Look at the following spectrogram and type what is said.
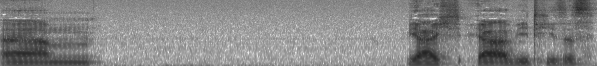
Ähm, ja, ich, ja, Avid hieß es.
